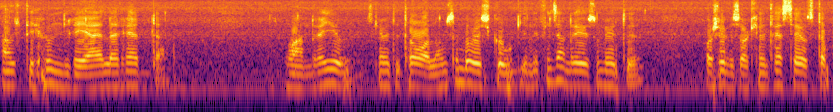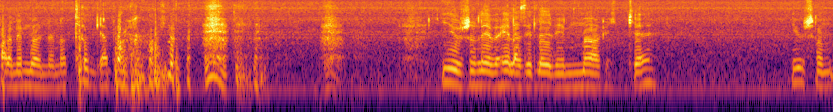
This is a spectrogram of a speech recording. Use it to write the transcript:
alltid hungriga eller rädda. Och andra djur ska vi inte tala om som bor i skogen. Det finns andra djur som är ute vars huvudsakliga intresse är att stoppa dem i munnen och tugga på dem. Djur som lever hela sitt liv i mörker. Djur som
